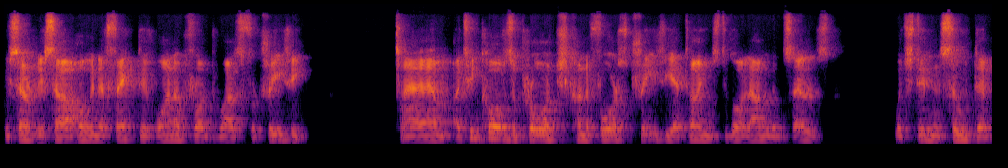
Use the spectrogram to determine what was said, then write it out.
we certainly saw how ineffective one up front was for treaty. Um, I think Cobh's approach kind of forced Treaty at times to go along themselves, which didn't suit them.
